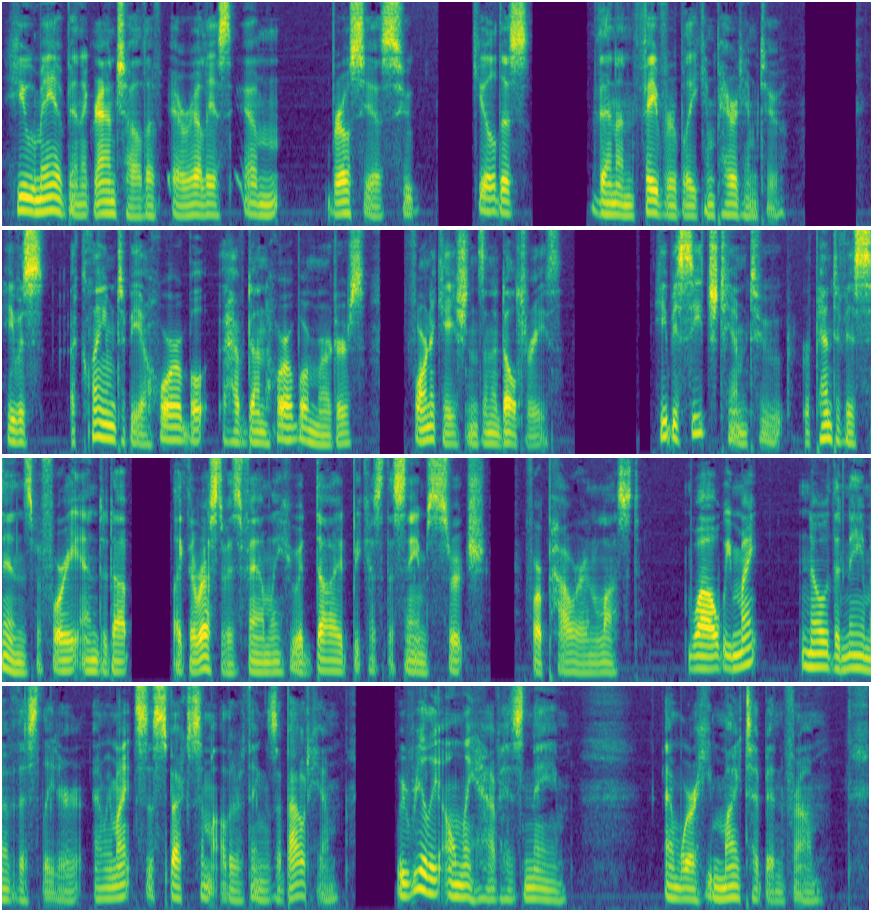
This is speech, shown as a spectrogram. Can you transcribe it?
He may have been a grandchild of Aurelius Ambrosius, who Gildas then unfavorably compared him to. He was acclaimed to be a horrible have done horrible murders, fornications, and adulteries. He beseeched him to repent of his sins before he ended up like the rest of his family who had died because of the same search for power and lust. While we might know the name of this leader and we might suspect some other things about him, we really only have his name and where he might have been from.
